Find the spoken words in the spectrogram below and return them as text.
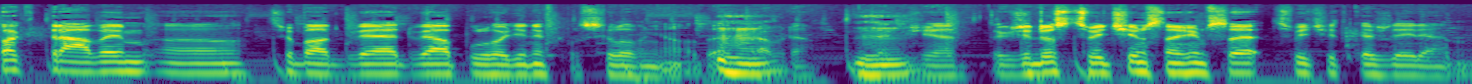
pak trávím uh, třeba dvě, dvě a půl hodiny v posilovně, no, to je mm. pravda. Mm. Takže, takže dost cvičím, snažím se cvičit každý den.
